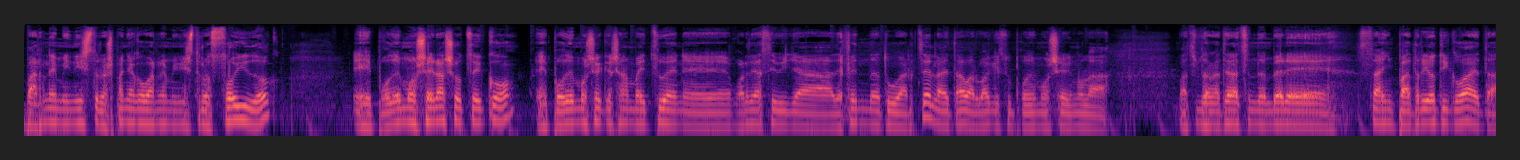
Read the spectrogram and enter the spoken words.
barne ministro, Espainiako barne ministro Zoidok, e, Podemos erasotzeko, e, Podemosek esan baitzuen e, Guardia Zibila defendatu hartzela, eta barbakizu Podemosek nola batzutan ateratzen duen bere zain patriotikoa, eta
